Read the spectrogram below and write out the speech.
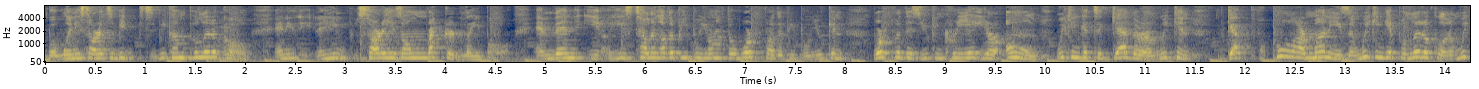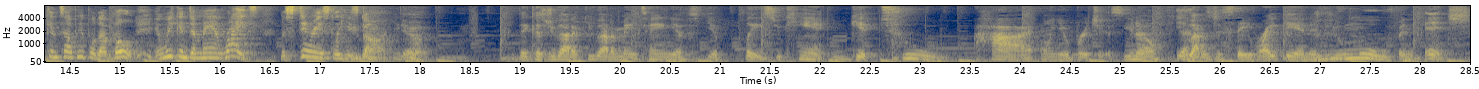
But when he started to be to become political, mm-hmm. and he and he started his own record label, and then you know he's telling other people you don't have to work for other people. You can work for this. You can create your own. We can get together and we can get pool our monies and we can get political and we can tell people to vote and we can demand rights. Mysteriously, he's gone. Yeah. Because you gotta you gotta maintain your your place. You can't get too high on your britches. You know, Yeah. you gotta just stay right there. And if mm-hmm. you move an inch,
